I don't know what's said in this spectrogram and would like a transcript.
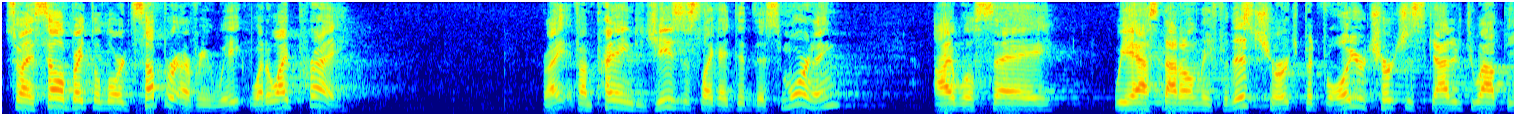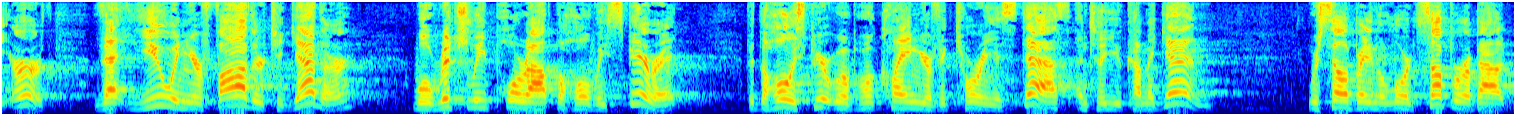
So I celebrate the Lord's Supper every week. What do I pray? Right? If I'm praying to Jesus like I did this morning, I will say, We ask not only for this church, but for all your churches scattered throughout the earth, that you and your Father together will richly pour out the Holy Spirit but the Holy Spirit will proclaim your victorious death until you come again. We're celebrating the Lord's Supper about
